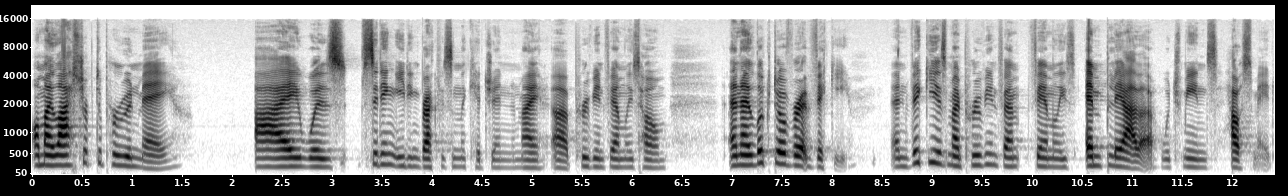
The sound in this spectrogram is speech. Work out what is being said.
On my last trip to Peru in May, I was sitting eating breakfast in the kitchen in my uh, Peruvian family's home, and I looked over at Vicky. And Vicky is my Peruvian fam- family's empleada, which means housemaid.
